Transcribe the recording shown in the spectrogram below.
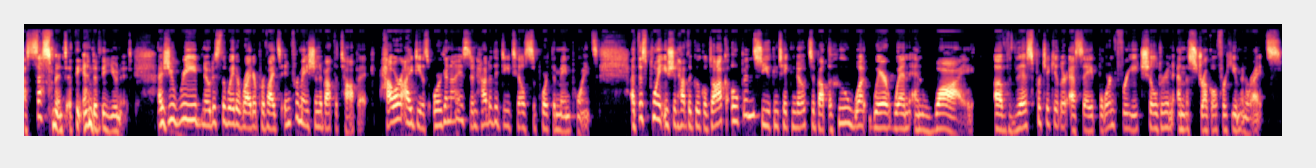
assessment at the end of the unit. As you read, notice the way the writer provides information about the topic. How are ideas organized and how do the details support the main points? At this point, you should have the Google Doc open so you can take notes about the who, what, where, when, and why of this particular essay, Born Free Children and the Struggle for Human Rights.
